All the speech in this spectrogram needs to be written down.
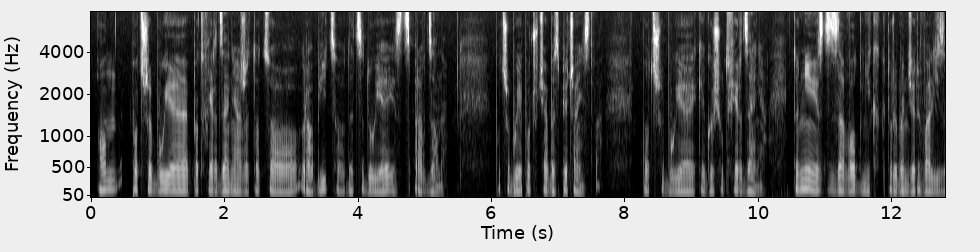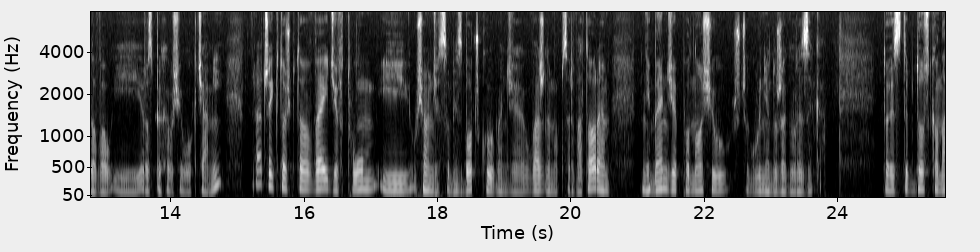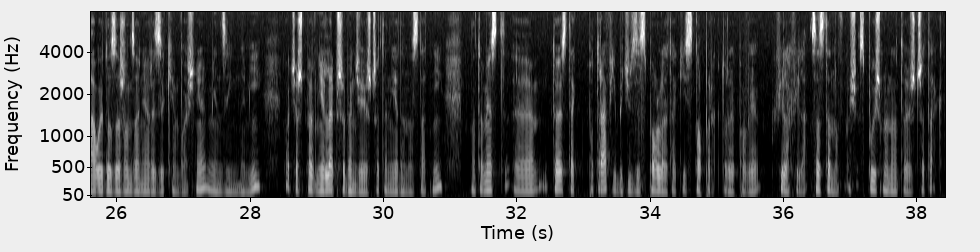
On potrzebuje potwierdzenia, że to, co robi, co decyduje, jest sprawdzone. Potrzebuje poczucia bezpieczeństwa potrzebuje jakiegoś utwierdzenia. To nie jest zawodnik, który będzie rywalizował i rozpychał się łokciami, raczej ktoś, kto wejdzie w tłum i usiądzie sobie z boczku, będzie uważnym obserwatorem, nie będzie ponosił szczególnie dużego ryzyka. To jest typ doskonały do zarządzania ryzykiem właśnie, między innymi, chociaż pewnie lepszy będzie jeszcze ten jeden ostatni. Natomiast e, to jest tak, potrafi być w zespole taki stoper, który powie, chwila, chwila, zastanówmy się, spójrzmy na to jeszcze tak.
